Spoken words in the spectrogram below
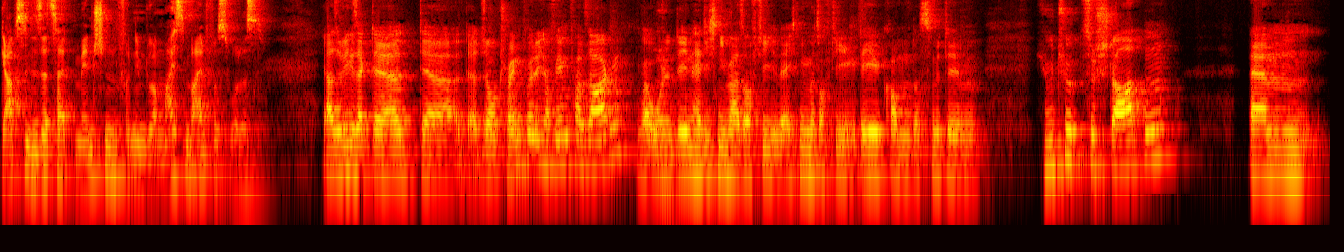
Gab es in dieser Zeit Menschen, von denen du am meisten beeinflusst wurdest? Ja, also wie gesagt, der, der, der Joe Trank würde ich auf jeden Fall sagen, weil ohne den hätte ich niemals auf die, wäre ich niemals auf die Idee gekommen, das mit dem YouTube zu starten. Ähm,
